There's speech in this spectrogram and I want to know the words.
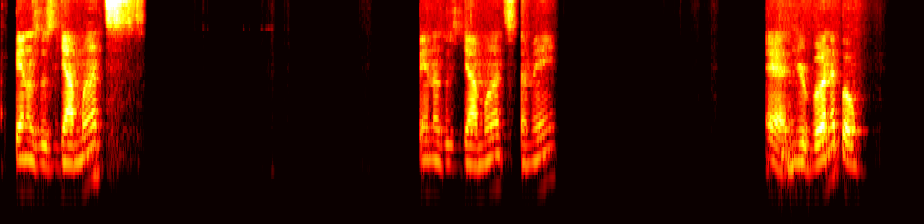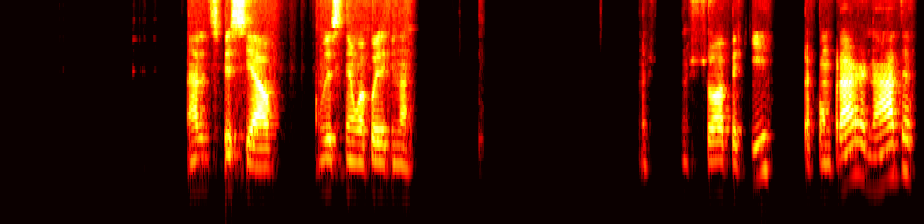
Apenas os diamantes. Apenas os diamantes também. É, Nirvana é bom. Nada de especial. Vamos ver se tem alguma coisa aqui na, no shopping aqui para comprar. Nada.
